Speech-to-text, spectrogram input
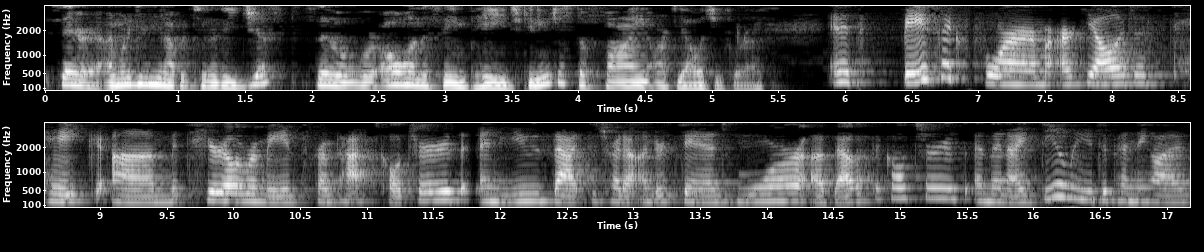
Sarah, I want to give you an opportunity just so we're all on the same page. Can you just define archaeology for us? In its basic form, archaeologists take um, material remains from past cultures and use that to try to understand more about the cultures. And then ideally, depending on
